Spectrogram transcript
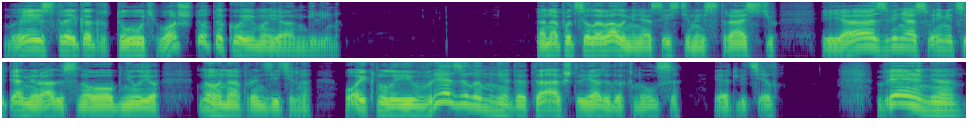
быстрая, как ртуть, вот что такое моя Ангелина. Она поцеловала меня с истинной страстью, и я, звеня своими цепями, радостно обнял ее, но она пронзительно ойкнула и врезала мне да так, что я задохнулся и отлетел. Время!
